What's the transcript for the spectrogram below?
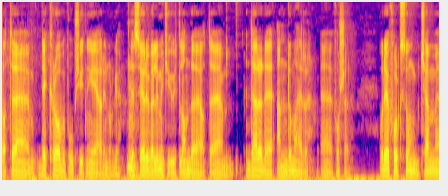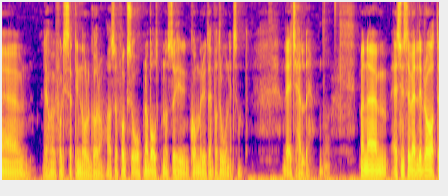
at uh, det kravet på oppskyting er her i Norge. Mm. Det ser du veldig mye i utlandet, at uh, der er det enda mer uh, forskjell. Og det er folk som kommer Det har vi faktisk sett i Norge òg, altså folk som åpner bolten, og så kommer det ut en patron. ikke sant? Det er ikke heldig. Men um, jeg syns det er veldig bra at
